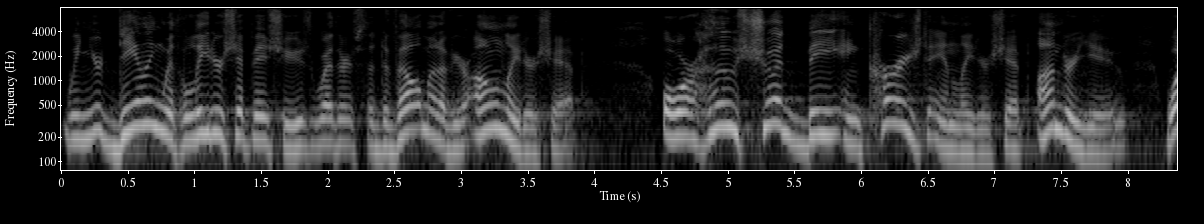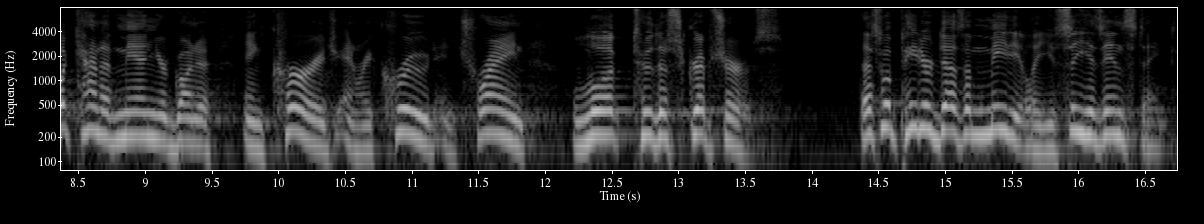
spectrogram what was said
when you're dealing with leadership issues, whether it's the development of your own leadership or who should be encouraged in leadership under you, what kind of men you're going to encourage and recruit and train, look to the scriptures. That's what Peter does immediately. You see his instinct.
